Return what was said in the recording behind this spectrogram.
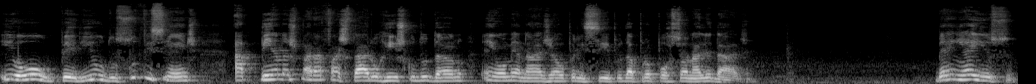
e ou período suficiente apenas para afastar o risco do dano em homenagem ao princípio da proporcionalidade. Bem, é isso.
